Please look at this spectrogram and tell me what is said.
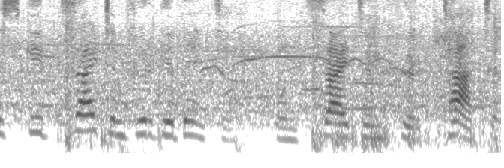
Es gibt Zeiten für Gebete und Zeiten für Taten.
